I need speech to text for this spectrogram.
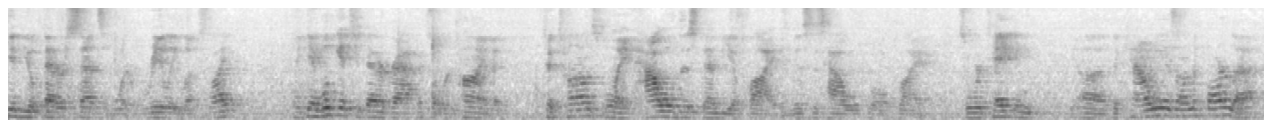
give you a better sense of what it really looks like. And again, we'll get you better graphics over time, but to Tom's point, how will this then be applied? And this is how we'll apply it. So we're taking, uh, the county is on the far left,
